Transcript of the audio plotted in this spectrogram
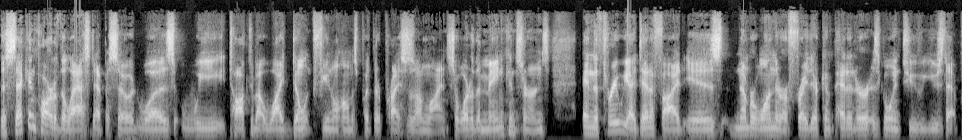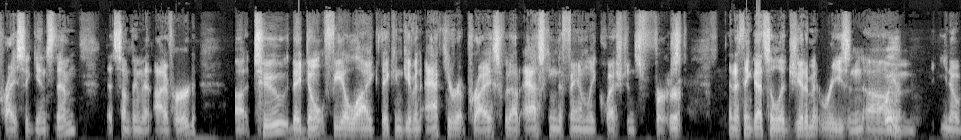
The second part of the last episode was we talked about why don't funeral homes put their prices online. So what are the main concerns? And the three we identified is number one they're afraid their competitor is going to use that price against them. That's something that i've heard uh, two, they don't feel like they can give an accurate price without asking the family questions first. Sure. And I think that's a legitimate reason. Um, oh, yeah. Um, you know,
